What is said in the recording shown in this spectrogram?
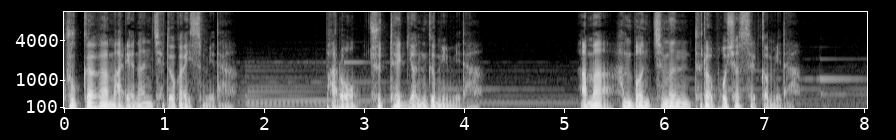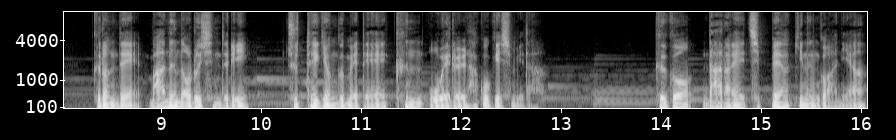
국가가 마련한 제도가 있습니다. 바로 주택연금입니다. 아마 한 번쯤은 들어보셨을 겁니다. 그런데 많은 어르신들이 주택연금에 대해 큰 오해를 하고 계십니다. 그거 나라에 집 빼앗기는 거 아니야?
